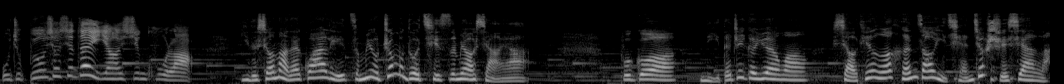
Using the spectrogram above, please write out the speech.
我就不用像现在一样辛苦了。你的小脑袋瓜里怎么有这么多奇思妙想呀？不过你的这个愿望，小天鹅很早以前就实现了。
